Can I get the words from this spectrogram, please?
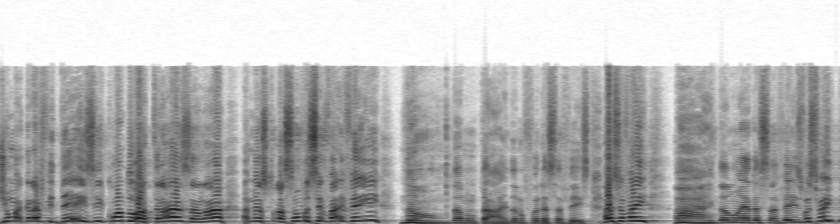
de uma gravidez e quando atrasa lá a menstruação, você vai ver, não, ainda não está, ainda não foi dessa vez. Aí você vai, ah, ainda não é dessa vez. Você vai,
